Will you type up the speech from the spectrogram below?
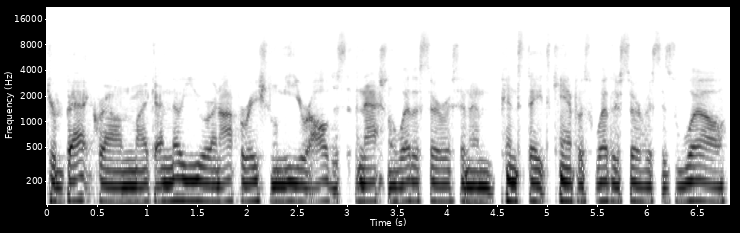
your background, Mike. I know you were an operational meteorologist at the National Weather Service and then Penn State's campus weather service as well.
